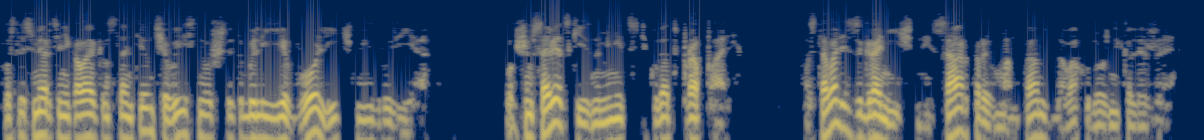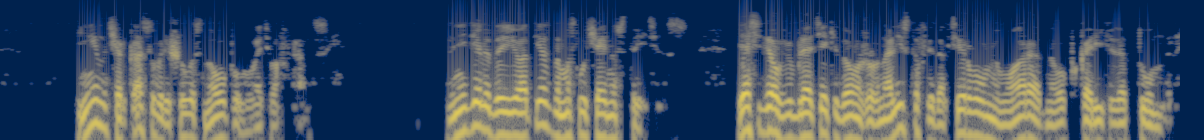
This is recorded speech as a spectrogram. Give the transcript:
После смерти Николая Константиновича выяснилось, что это были его личные друзья. В общем, советские знаменитости куда-то пропали. Оставались заграничные. Сартер и Монтан, вдова художника Леже. И Нина Черкасова решила снова побывать во Франции. За неделю до ее отъезда мы случайно встретились. Я сидел в библиотеке Дома журналистов, редактировал мемуары одного покорителя тундры.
